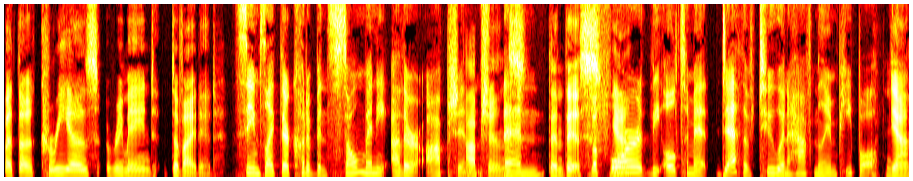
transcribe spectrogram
but the Koreas remained divided. Seems like there could have been so many other options, options than, than this before yeah. the ultimate death of two and a half million people. Yeah.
